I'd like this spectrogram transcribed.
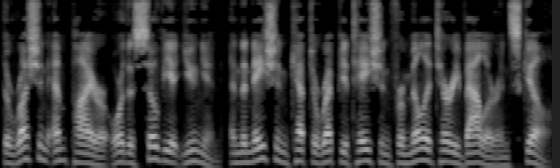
the Russian Empire or the Soviet Union, and the nation kept a reputation for military valor and skill.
